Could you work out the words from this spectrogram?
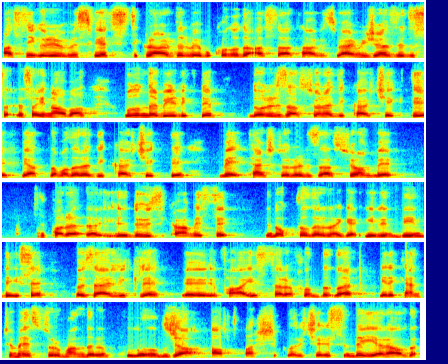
Asli görevimiz fiyat istikrardır ve bu konuda asla taviz vermeyeceğiz dedi Say- Sayın Ağbal. Bununla birlikte dolarizasyona dikkat çekti, fiyatlamalara dikkat çekti ve ters dolarizasyon ve para e, döviz ikamesi noktalarına ge- gelindiğinde ise özellikle e, faiz tarafında da gereken tüm enstrümanların kullanılacağı alt başlıklar içerisinde yer aldı.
